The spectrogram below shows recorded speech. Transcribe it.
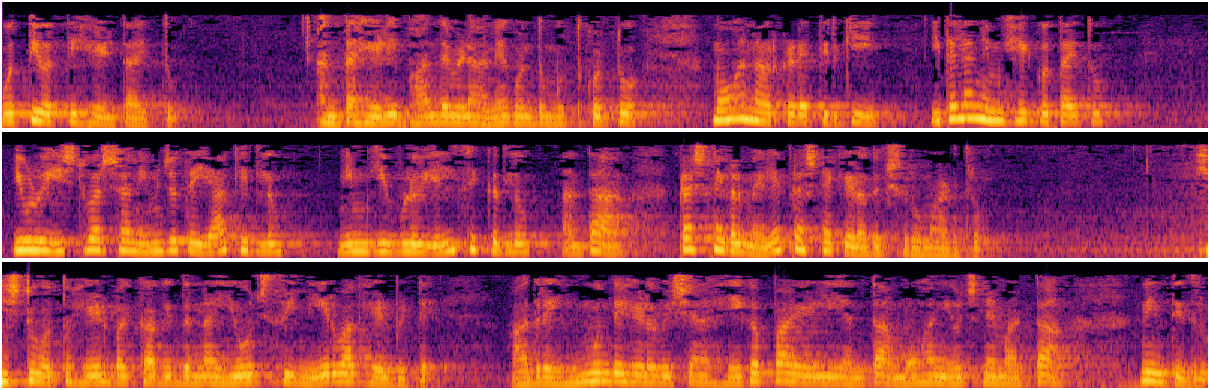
ಒತ್ತಿ ಒತ್ತಿ ಹೇಳ್ತಾ ಇತ್ತು. ಅಂತ ಹೇಳಿ ಬಾಂಧವ್ಯಳ ಅನೆಗೊಂದು ಮುತ್ತು ಕೊಟ್ಟು ಮೋಹನ್ ಅವ್ರ ಕಡೆ ತಿರುಗಿ, ಇದೆಲ್ಲ ನಿಮ್ಗೆ ಹೇಗೆ ಗೊತ್ತಾಯ್ತು? ಇವಳು ಇಷ್ಟು ವರ್ಷ ನಿಮ್ ಜೊತೆ ಯಾಕಿದ್ಲು? ನಿಮ್ಗೆ ಇವಳು ಎಲ್ಲಿ ಸಿಕ್ಕಿದ್ಲು? ಅಂತ ಪ್ರಶ್ನೆಗಳ ಮೇಲೆ ಪ್ರಶ್ನೆ ಕೇಳೋದಕ್ಕೆ ಶುರು ಮಾಡಿದ್ರು. ಇಷ್ಟು ಹೊತ್ತು ಹೇಳಬೇಕಾಗಿದ್ದನ್ನ ಯೋಚಿಸಿ ನೇರವಾಗಿ ಹೇಳ್ಬಿಟ್ಟೆ. ಆದರೆ ಇನ್ಮುಂದೆ ಹೇಳೋ ವಿಷಯನ ಹೇಗಪ್ಪ ಹೇಳಿ ಅಂತ ಮೋಹನ್ ಯೋಚನೆ ಮಾಡ್ತಾ ನಿಂತಿದ್ರು.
